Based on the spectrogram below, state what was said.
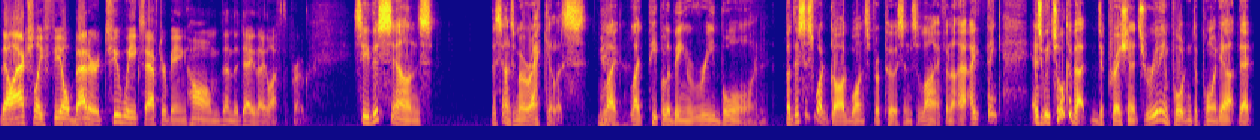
they'll actually feel better two weeks after being home than the day they left the program. See, this sounds this sounds miraculous, like like people are being reborn. But this is what God wants for a person's life. And I, I think as we talk about depression, it's really important to point out that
